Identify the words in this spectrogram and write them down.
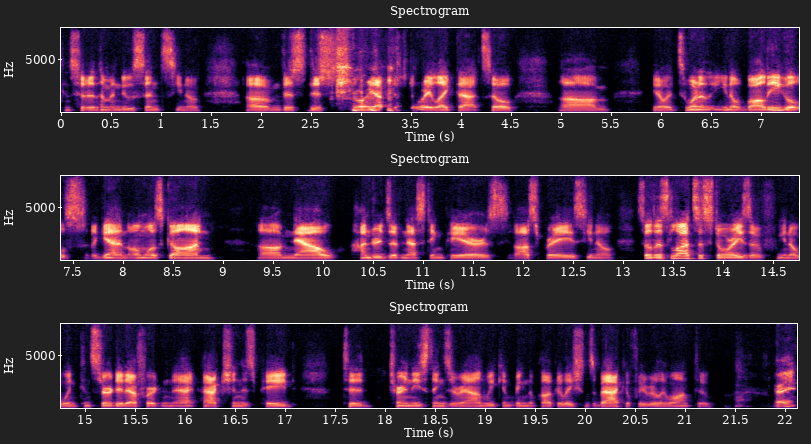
consider them a nuisance. You know, um, there's there's story after story like that. So, um, you know, it's one of the you know bald eagles again, almost gone. Um, now hundreds of nesting pairs, ospreys. You know, so there's lots of stories of you know when concerted effort and action is paid to turn these things around, we can bring the populations back if we really want to. Right?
